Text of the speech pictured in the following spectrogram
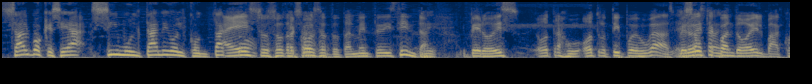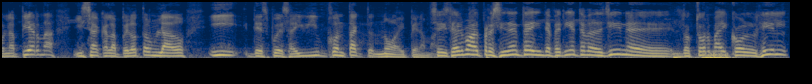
Salvo que sea simultáneo el contacto. A eso es otra Exacto. cosa totalmente distinta, pero es otra otro tipo de jugadas. Pero esta cuando él va con la pierna y saca la pelota a un lado y después hay un contacto, no hay pena más. Sí, tenemos al presidente de Independiente Medellín, eh, el doctor Michael Hill,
